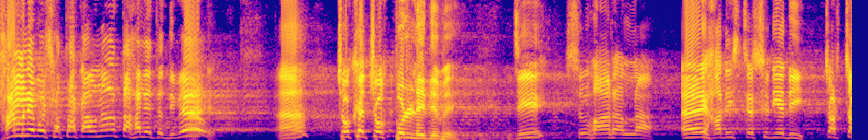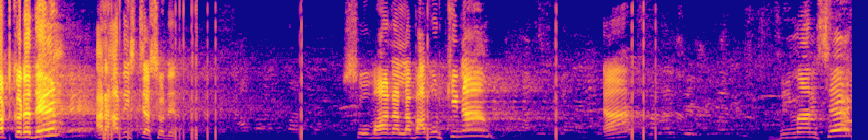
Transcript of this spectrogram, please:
সামনে বসে তাকাও না, তাহলে তো দিবে। হ্যাঁ? চোখে চোখ পড়লেই দেবে। জি সুহার আল্লাহ এই হাদিসটা শুনিয়ে দিই, চটচট করে দেন আর হাদিসটা শোনেন। সুবহান আল্লাহ বাবুর কি নাম? হ্যাঁ? বিমান শেখ?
